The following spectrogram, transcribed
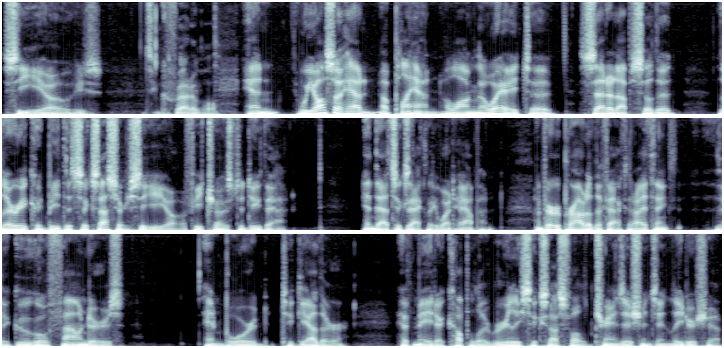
CEO who's. It's incredible. And we also had a plan along the way to set it up so that Larry could be the successor CEO if he chose to do that. And that's exactly what happened. I'm very proud of the fact that I think the Google founders and board together have made a couple of really successful transitions in leadership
